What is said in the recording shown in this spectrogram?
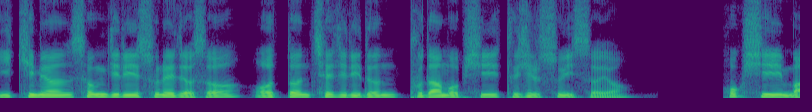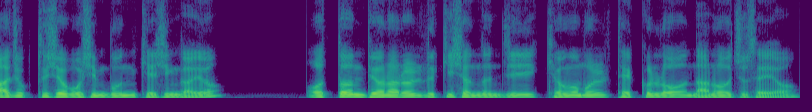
익히면 성질이 순해져서 어떤 체질이든 부담 없이 드실 수 있어요. 혹시 마죽 드셔보신 분 계신가요? 어떤 변화를 느끼셨는지 경험을 댓글로 나눠주세요.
